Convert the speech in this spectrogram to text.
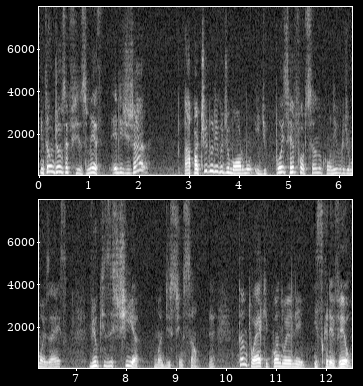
Então Joseph Smith, ele já, a partir do livro de Mormon e depois reforçando com o livro de Moisés, viu que existia uma distinção. Né? Tanto é que quando ele escreveu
